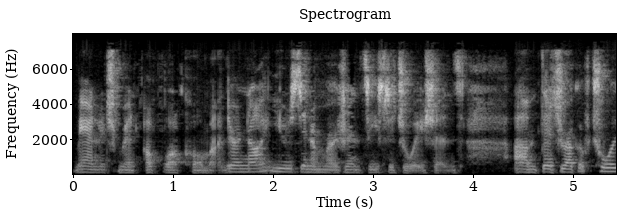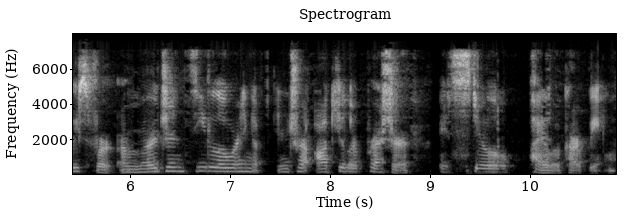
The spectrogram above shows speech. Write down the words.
management of glaucoma. They're not used in emergency situations. Um, the drug of choice for emergency lowering of intraocular pressure is still pilocarpine.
